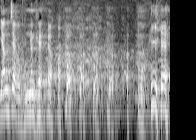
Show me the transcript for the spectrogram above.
양자가 붙는 거예요. 예.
